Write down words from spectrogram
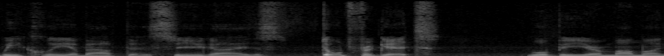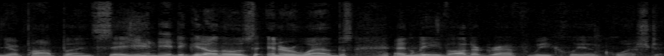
weekly about this, so you guys don't forget. We'll be your mama and your papa and say you need to get on those interwebs and leave Autograph Weekly a question.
